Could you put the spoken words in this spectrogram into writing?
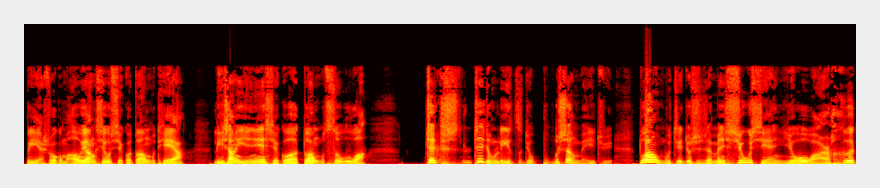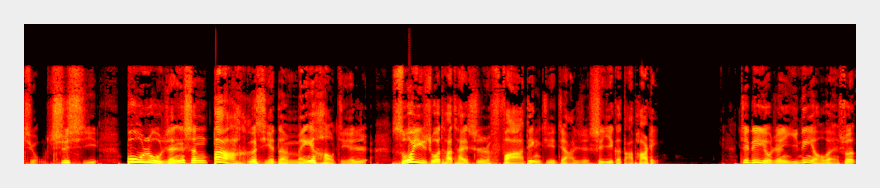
不也说过吗？欧阳修写过端午贴呀，李商隐也写过端午赐物啊。这这种例子就不胜枚举。端午节就是人们休闲游玩、喝酒吃席、步入人生大和谐的美好节日，所以说它才是法定节假日，是一个大 party。这里有人一定要问：说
